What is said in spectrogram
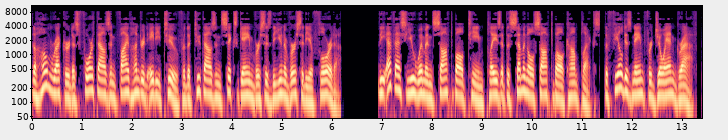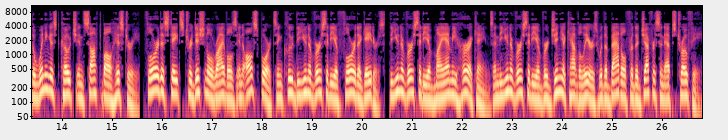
The home record is 4,582 for the 2006 game versus the University of Florida. The FSU women's softball team plays at the Seminole Softball Complex. The field is named for Joanne Graf, the winningest coach in softball history. Florida State's traditional rivals in all sports include the University of Florida Gators, the University of Miami Hurricanes, and the University of Virginia Cavaliers with a battle for the Jefferson Eppes Trophy.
